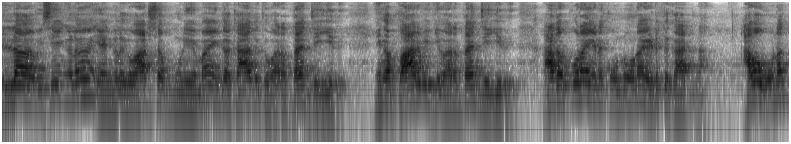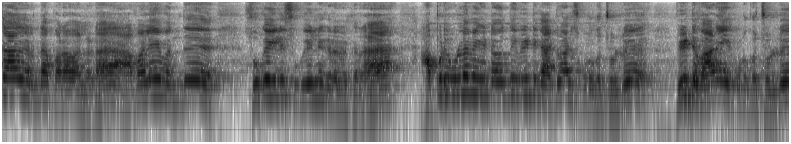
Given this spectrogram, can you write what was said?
எல்லா விஷயங்களும் எங்களுக்கு வாட்ஸ்அப் மூலியமாக எங்கள் காதுக்கு வரத்தான் செய்யுது எங்கள் பார்வைக்கு வரத்தான் செய்யுது. அதை பூரா எனக்கு ஒன்று ஒன்றா எடுத்து காட்டினான் அவள் உனக்காக இருந்தால் பரவாயில்லடா அவளே வந்து சுகையில் சுகையில்னு இருக்கிறா அப்படி உள்ளவங்கிட்ட வந்து வீட்டுக்கு அட்வான்ஸ் கொடுக்க சொல்லு வீட்டு வாடகையை கொடுக்க சொல்லு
